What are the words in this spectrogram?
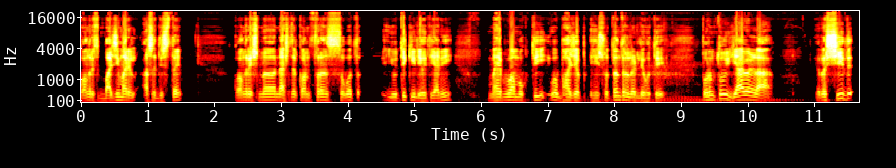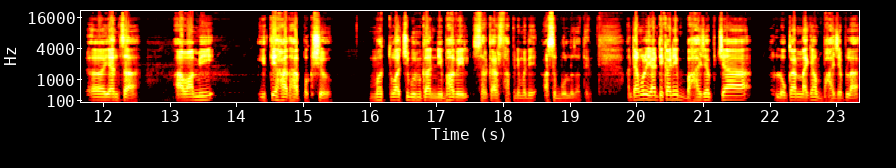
काँग्रेस बाजी मारेल असं दिसतंय. काँग्रेसनं नॅशनल कॉन्फरन्ससोबत युती केली होती आणि मेहबूबा मुक्ती व भाजप हे स्वतंत्र लढले होते. परंतु यावेळेला रशीद यांचा आवामी इतिहाद हा पक्ष महत्त्वाची भूमिका निभावेल सरकार स्थापनेमध्ये असं बोललं जाते आणि त्यामुळे या ठिकाणी भाजपच्या लोकांना किंवा भाजपला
